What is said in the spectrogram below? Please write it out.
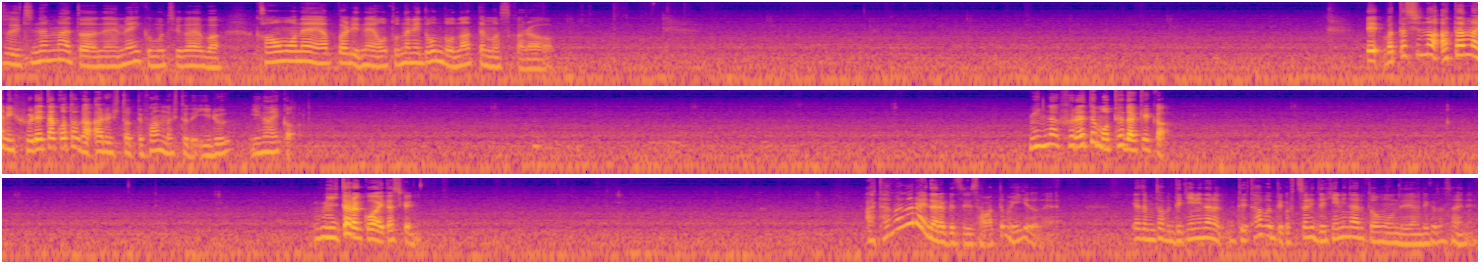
そう1年前とはねメイクも違えば顔もねやっぱりね大人にどんどんなってますから。え私の頭に触れたことがある人ってファンの人でいる？いないか。みんな触れても手だけか。いたら怖い確かに。頭ぐらいなら別に触ってもいいけどね。いやでも多分出来になるで多分っていうか普通に出来になると思うんでやめてくださいね。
